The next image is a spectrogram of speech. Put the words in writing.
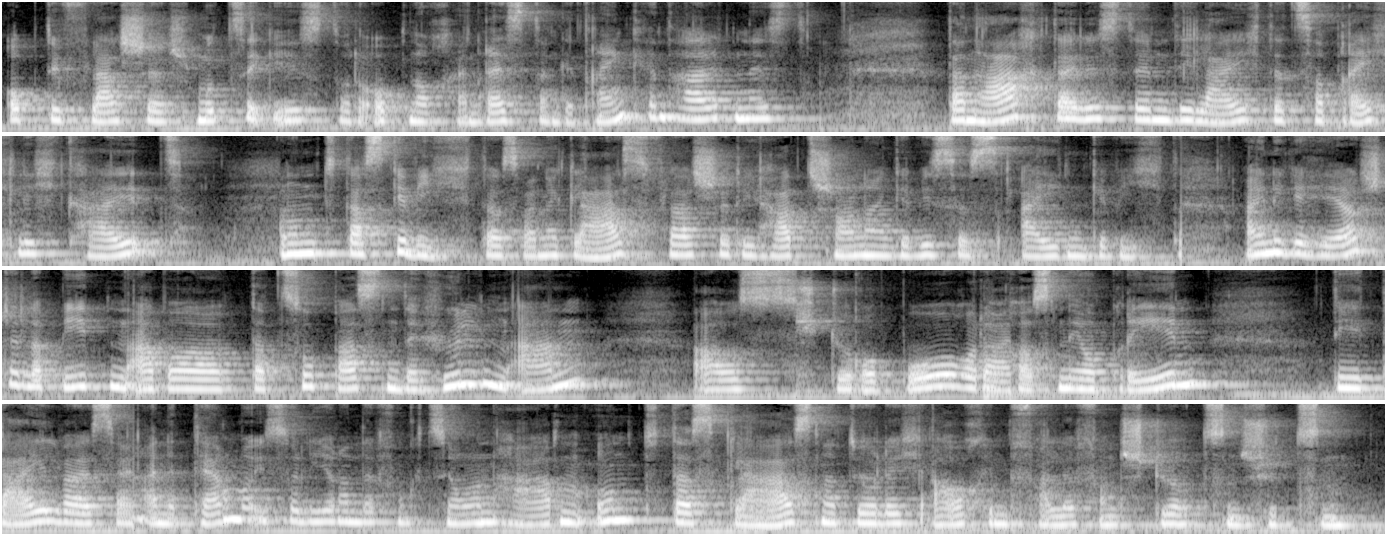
ob die Flasche schmutzig ist oder ob noch ein Rest an Getränk enthalten ist. Der Nachteil ist eben die leichte Zerbrechlichkeit und das Gewicht. Also eine Glasflasche, die hat schon ein gewisses Eigengewicht. Einige Hersteller bieten aber dazu passende Hüllen an, aus Styropor oder aus Neopren, die teilweise eine thermoisolierende Funktion haben und das Glas natürlich auch im Falle von Stürzen schützen.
